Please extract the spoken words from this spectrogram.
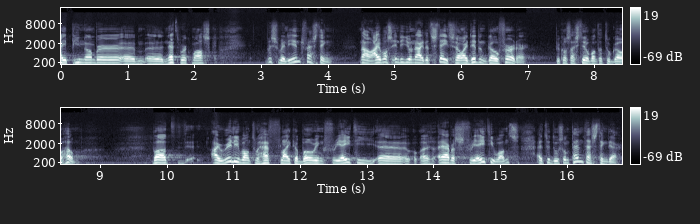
IP number, um, uh, network mask. It was really interesting. Now, I was in the United States, so I didn't go further because I still wanted to go home. But I really want to have like a Boeing 380, uh, Airbus 380 ones, and to do some pen testing there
